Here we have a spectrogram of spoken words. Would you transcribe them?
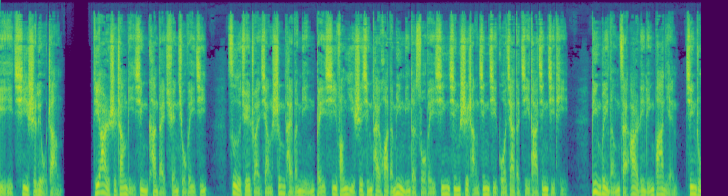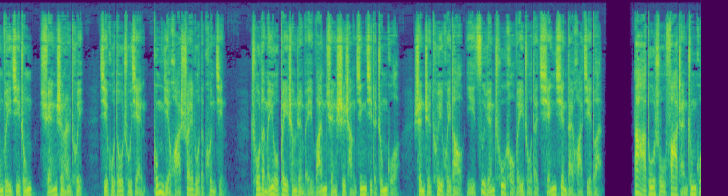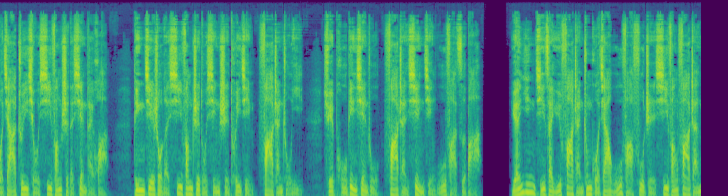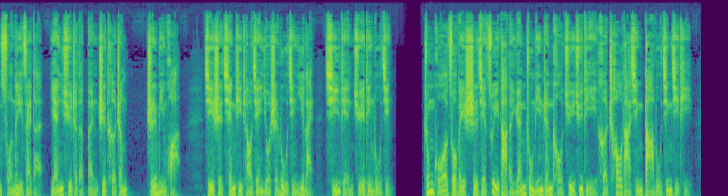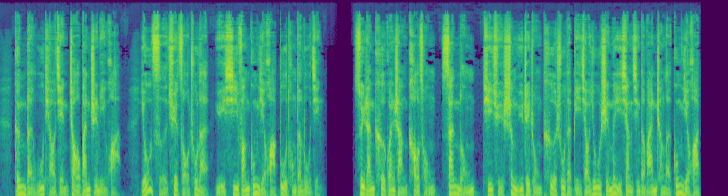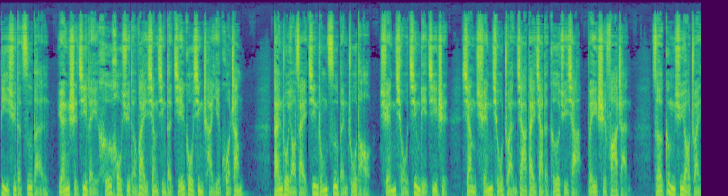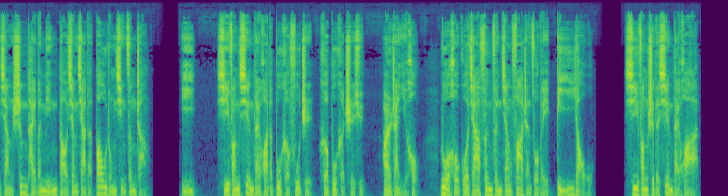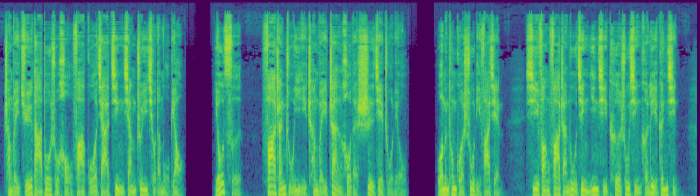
第七十六章，第二十章理性看待全球危机，自觉转向生态文明。被西方意识形态化的命名的所谓新兴市场经济国家的几大经济体，并未能在二零零八年金融危机中全身而退，几乎都出现工业化衰落的困境。除了没有被承认为完全市场经济的中国，甚至退回到以资源出口为主的前现代化阶段。大多数发展中国家追求西方式的现代化，并接受了西方制度形式推进发展主义，却普遍陷入发展陷阱，无法自拔。原因即在于发展中国家无法复制西方发展所内在的延续着的本质特征——殖民化，既是前提条件，又是路径依赖，起点决定路径。中国作为世界最大的原住民人口聚居地和超大型大陆经济体。根本无条件照搬殖民化，由此却走出了与西方工业化不同的路径。虽然客观上靠从三农提取剩余这种特殊的比较优势，内向型的完成了工业化必须的资本原始积累和后续的外向性的结构性产业扩张，但若要在金融资本主导、全球竞劣机制向全球转嫁代价的格局下维持发展。则更需要转向生态文明导向下的包容性增长。一、西方现代化的不可复制和不可持续。二战以后，落后国家纷纷将发展作为第一要务，西方式的现代化成为绝大多数后发国家竞相追求的目标。由此，发展主义成为战后的世界主流。我们通过梳理发现，西方发展路径因其特殊性和劣根性。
